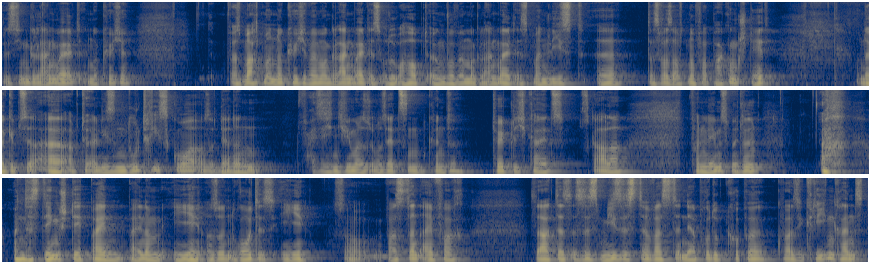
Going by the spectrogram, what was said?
bisschen gelangweilt in der Küche, was macht man in der Küche, wenn man gelangweilt ist oder überhaupt irgendwo, wenn man gelangweilt ist? Man liest äh, das, was auf einer Verpackung steht. Und da gibt es ja äh, aktuell diesen Nutri-Score, also der dann, weiß ich nicht, wie man das übersetzen könnte, Tödlichkeitsskala von Lebensmitteln. Und das Ding steht bei, bei einem E, also ein rotes E. So, was dann einfach sagt, das ist das Mieseste, was du in der Produktgruppe quasi kriegen kannst.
